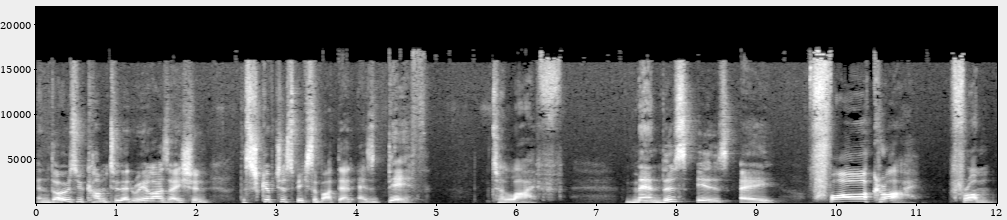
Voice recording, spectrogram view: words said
And those who come to that realization, the scripture speaks about that as death to life. Man, this is a far cry from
